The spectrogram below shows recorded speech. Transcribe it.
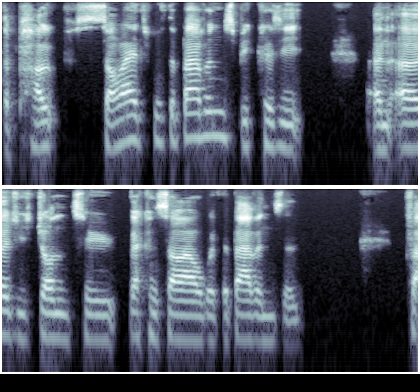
the Pope sides with the barons because he and urges John to reconcile with the barons and for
